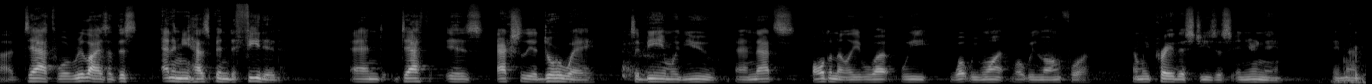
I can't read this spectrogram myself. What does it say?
uh, death, we'll realize that this enemy has been defeated and death is actually a doorway to being with you. And that's ultimately what we, what we want, what we long for. And we pray this, Jesus, in your name. Amen.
